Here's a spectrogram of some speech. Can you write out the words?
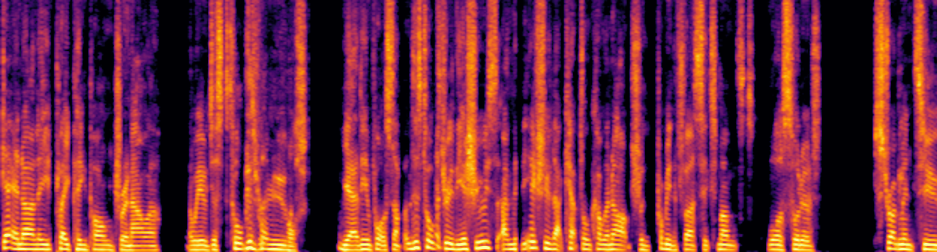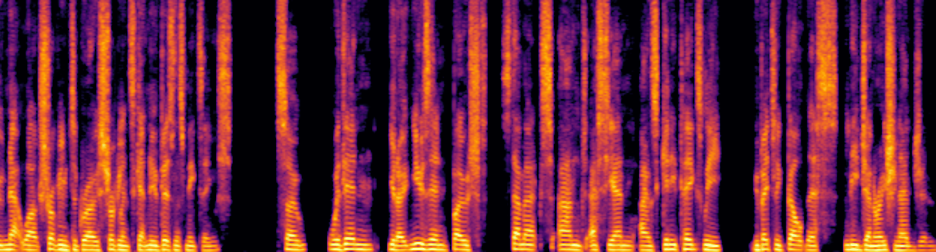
get in early, play ping pong for an hour and we would just talk through, yeah, the important stuff and just talk through the issues. And the issue that kept on coming up for probably the first six months was sort of struggling to network, struggling to grow, struggling to get new business meetings. So within, you know, using both STEMX and SCN as guinea pigs, we, we basically built this lead generation engine,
